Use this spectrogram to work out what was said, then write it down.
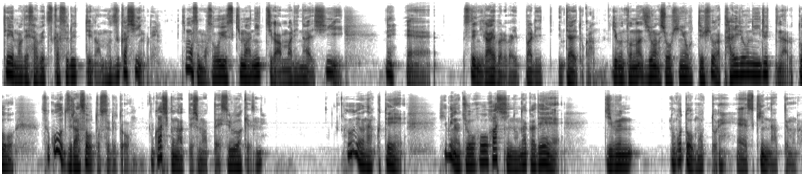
テーマで差別化するっていうのは難しいので、そもそもそういう隙間、ニッチがあんまりないし、ね、えー、すでにライバルがいっぱいいたりとか、自分と同じような商品を売っている人が大量にいるってなると、そこをずらそうとすると、おかしくなってしまったりするわけですね。そうではなくて、日々の情報発信の中で、自分のことをもっとね、えー、好きになってもらう。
